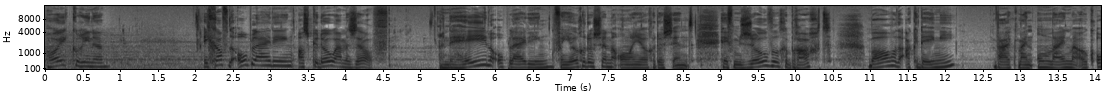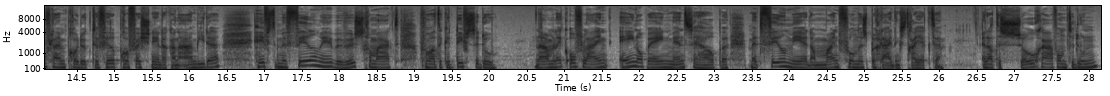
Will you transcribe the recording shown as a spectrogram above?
Hoi Corine. Ik gaf de opleiding als cadeau aan mezelf. De hele opleiding van yogadocent naar online yogadocent heeft me zoveel gebracht. Behalve de academie, waar ik mijn online, maar ook offline producten veel professioneler kan aanbieden, heeft me veel meer bewust gemaakt van wat ik het liefste doe. Namelijk offline één op één mensen helpen met veel meer dan mindfulness begeleidingstrajecten. En dat is zo gaaf om te doen.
